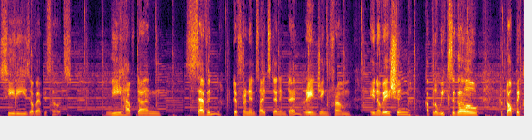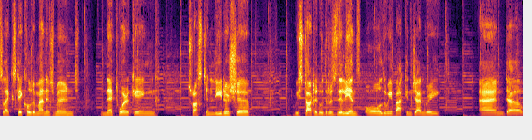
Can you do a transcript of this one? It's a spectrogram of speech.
series of episodes. We have done seven different insights 10 in 10, ranging from innovation a couple of weeks ago to topics like stakeholder management, networking, trust in leadership. We started with resilience all the way back in January. And uh,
